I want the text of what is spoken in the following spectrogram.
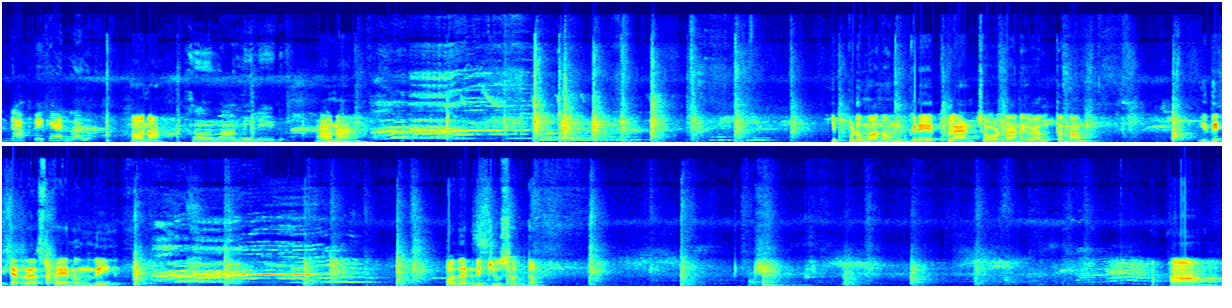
వెళ్ళాలి అవునా? మామీ లేడు. అవునా? ఇప్పుడు మనం గ్రేప్ ప్లాంట్ చూడడానికి వెళ్తున్నాం. ఇది టెర్రస్ పైన ఉంది. పదండి చూసొద్దాం. ఆ.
